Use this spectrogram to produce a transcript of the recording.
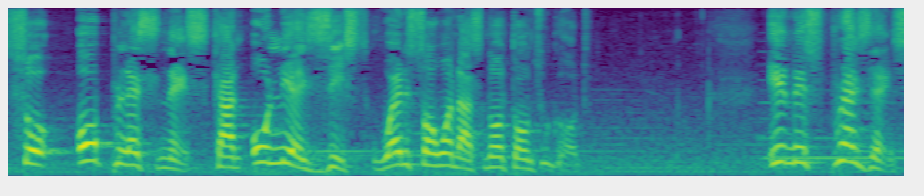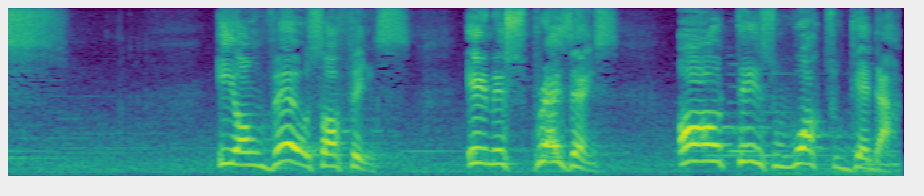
So, hopelessness can only exist when someone has not turned to God. In His presence, He unveils all things. In His presence, all things work together.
